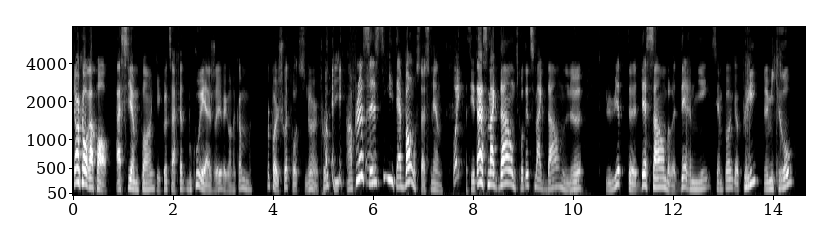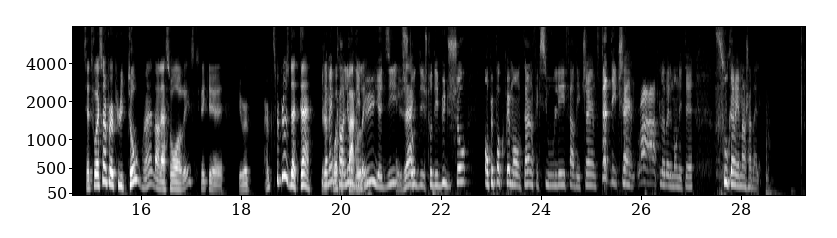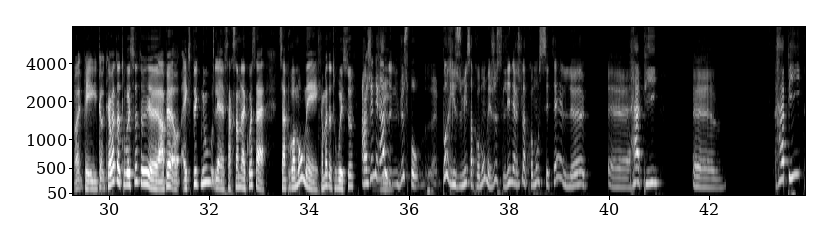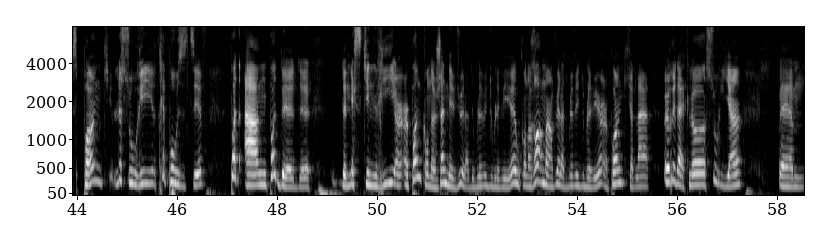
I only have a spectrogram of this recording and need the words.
qui a encore rapport à CM Punk. Écoute, ça a fait beaucoup réagir. Fait qu'on a comme pas le choix de continuer un peu. Puis en plus, celle-ci, il était bon cette semaine. Oui. Parce qu'il était à SmackDown, du côté de SmackDown, le 8 décembre dernier. CM Punk a pris le micro, cette fois-ci un peu plus tôt hein, dans la soirée, ce qui fait qu'il y a eu un petit peu plus de temps. A même collé au début, il a dit Je suis au, dé- je suis au début du show, on peut pas couper mon temps, fait que si vous voulez faire des chants, faites des chants. Puis là, ben, le monde était fou comme un manche à balai. Ouais, puis comment t'as trouvé ça, toi? Euh, en fait, euh, explique-nous, ça ressemble à quoi sa, sa promo, mais comment t'as trouvé ça? En général, juste pour euh, pas résumer sa promo, mais juste l'énergie de la promo, c'était le euh, happy. euh, happy spunk, le sourire, très positif. Pas de hargne, pas de, de, de mesquinerie. Un, un punk qu'on n'a jamais vu à la WWE ou qu'on a rarement vu à la WWE. Un punk qui a de l'air heureux d'être là, souriant. Euh,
